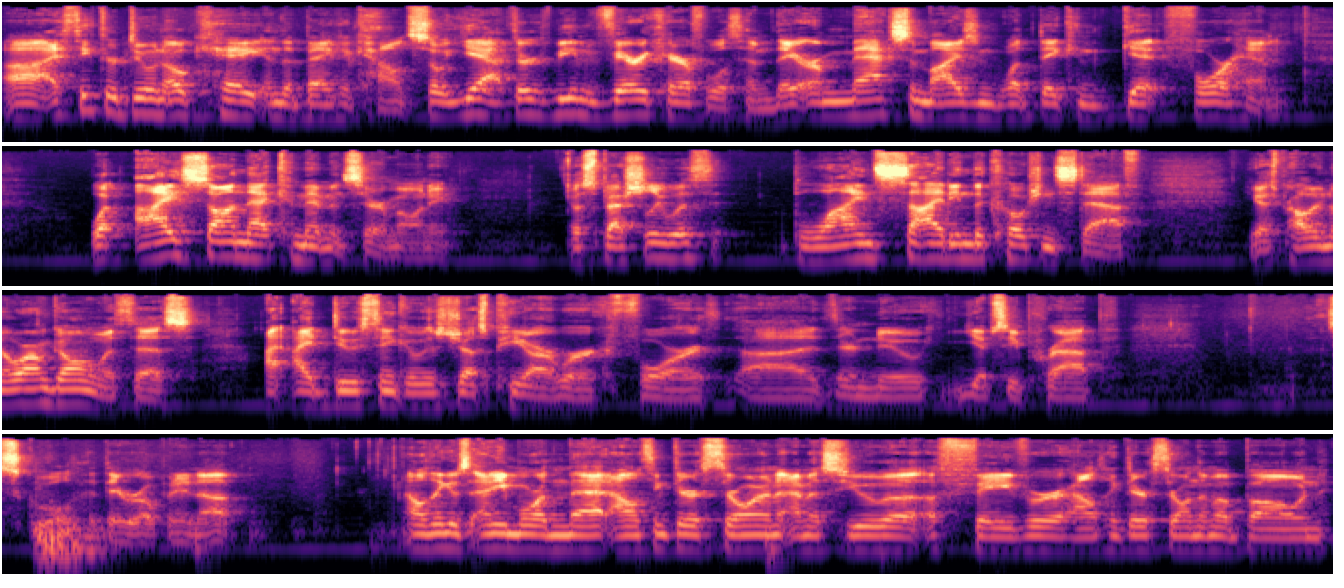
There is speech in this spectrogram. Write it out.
Uh, I think they're doing okay in the bank account. So, yeah, they're being very careful with him. They are maximizing what they can get for him. What I saw in that commitment ceremony, especially with blindsiding the coaching staff, you guys probably know where I'm going with this. I, I do think it was just PR work for uh, their new Ypsi Prep school that they were opening up. I don't think it was any more than that. I don't think they're throwing MSU a, a favor. I don't think they're throwing them a bone.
